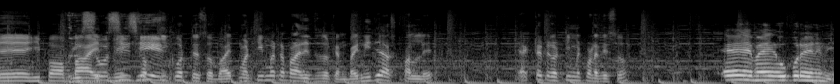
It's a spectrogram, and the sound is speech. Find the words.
এ হিপ হপ ভাই তুমি. কি করতেছো ভাই? তোমার টিমমেটটা পাঠাই দিতেছো কেন? ভাই নিজে আস পারলে। একটা একটা টিমমেট পাঠাই দিছো। এ ভাই উপরে এনিমি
